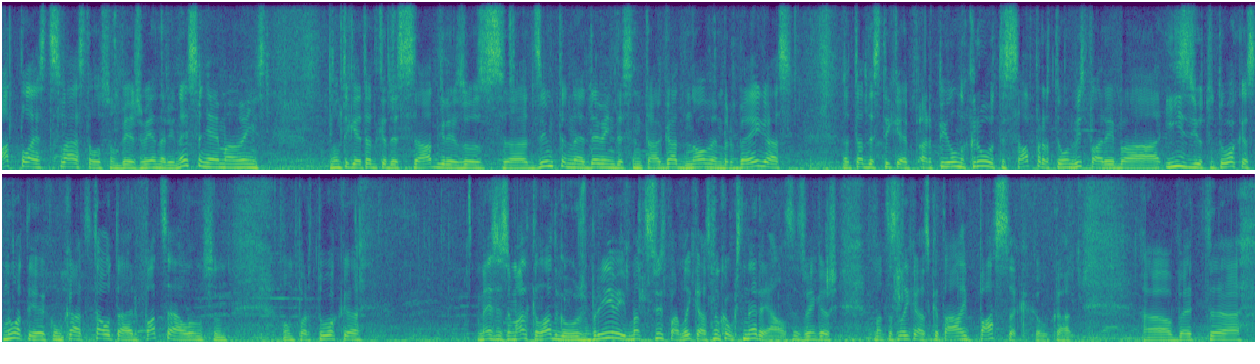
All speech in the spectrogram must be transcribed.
atklāstas vēstules, un bieži vien arī nesaņēmām viņas. Un tikai tad, kad es atgriezos uh, dzimtenē 90. gada novembra beigās, uh, tad es tikai ar pilnu krūti sapratu un vispār izjūtu to, kas notiek un kāds tautā ir pacēlums un, un par to, ka mēs esam atkal atguvuši brīvību. Man tas vispār likās nu, kaut kas nereāls. Es vienkārši, man tas likās, ka tā ir pasaka kaut kāda. Uh, bet, uh,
